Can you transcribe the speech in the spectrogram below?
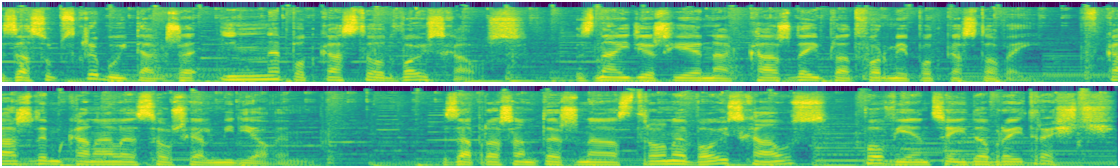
Zasubskrybuj także inne podcasty od Voice House. Znajdziesz je na każdej platformie podcastowej, w każdym kanale social mediowym. Zapraszam też na stronę Voice House po więcej dobrej treści.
